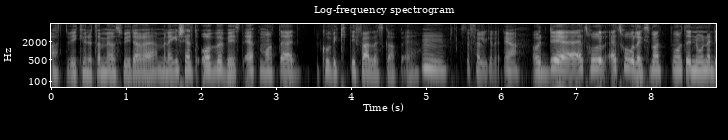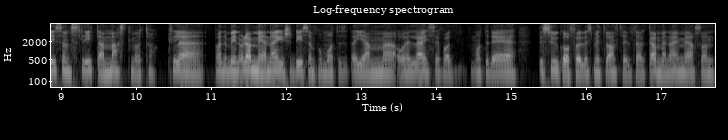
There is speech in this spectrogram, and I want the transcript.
at vi kunne ta med oss videre, men jeg er ikke helt overbevist, er på en måte hvor viktig fellesskapet er. Mm, selvfølgelig. Ja. Og det, jeg tror, jeg tror liksom at på en måte noen av de som sliter mest med å takle pandemien, og da mener jeg ikke de som på en måte sitter hjemme og er lei seg for at på en måte det, er, det suger å følge smitteverntiltak, da mener jeg mer sånn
